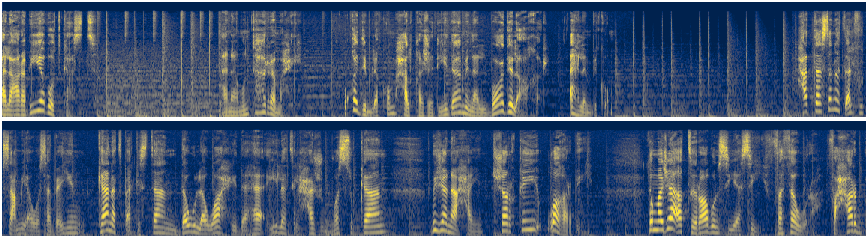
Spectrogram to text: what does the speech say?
العربية بودكاست. أنا منتهى الرمحي. أقدم لكم حلقة جديدة من البعد الآخر. أهلا بكم. حتى سنة 1970 كانت باكستان دولة واحدة هائلة الحجم والسكان بجناحين شرقي وغربي. ثم جاء اضطراب سياسي فثورة فحرب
